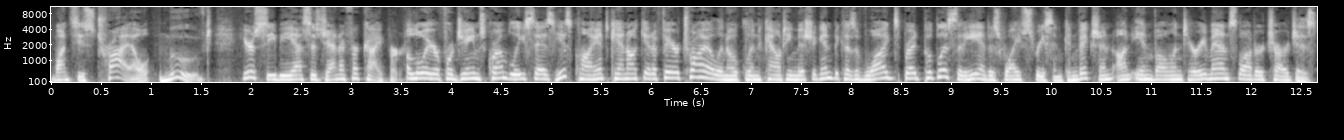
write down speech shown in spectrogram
wants his trial moved. Here's CBS's Jennifer Kuiper. A lawyer for James Crumbley says his client cannot get a fair trial in Oakland County, Michigan because of widespread publicity and his wife's recent conviction on involuntary manslaughter charges.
